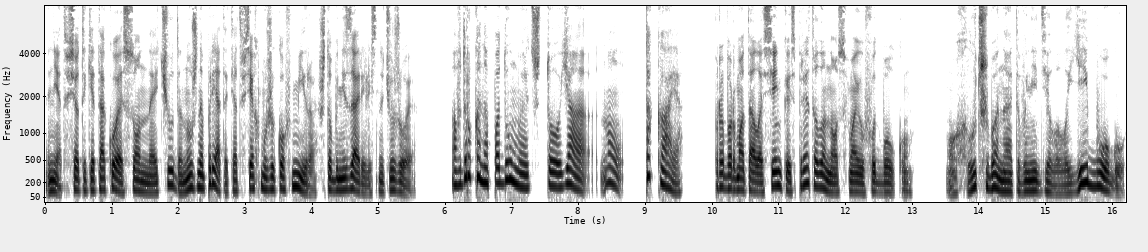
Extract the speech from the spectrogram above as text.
Нет, все-таки такое сонное чудо нужно прятать от всех мужиков мира, чтобы не зарились на чужое. А вдруг она подумает, что я, ну, такая? Пробормотала Сенька и спрятала нос в мою футболку. Ох, лучше бы она этого не делала, ей-богу.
